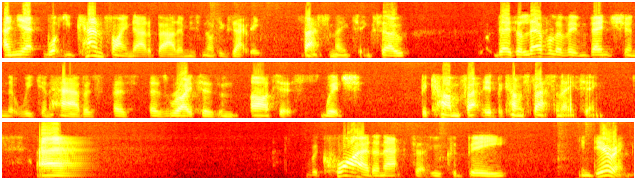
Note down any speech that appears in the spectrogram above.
and yet, what you can find out about him is not exactly fascinating. So, there's a level of invention that we can have as, as, as writers and artists, which become fa- it becomes fascinating, and required an actor who could be endearing.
